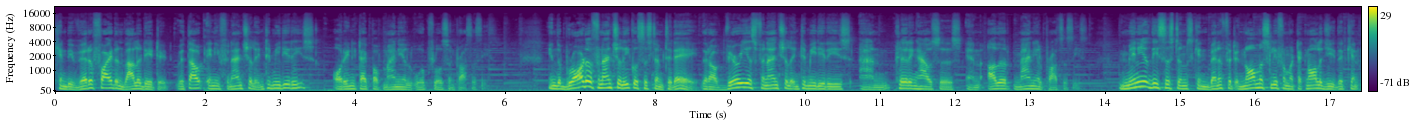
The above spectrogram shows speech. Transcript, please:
can be verified and validated without any financial intermediaries or any type of manual workflows and processes. In the broader financial ecosystem today, there are various financial intermediaries and clearinghouses and other manual processes. Many of these systems can benefit enormously from a technology that can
